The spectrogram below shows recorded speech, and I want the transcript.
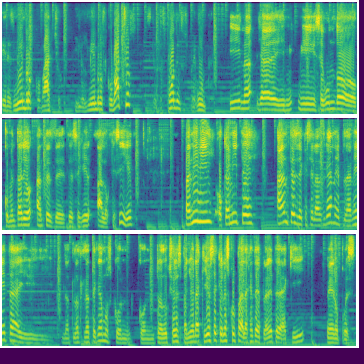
eres miembro cobacho y los miembros cobachos responden sus preguntas. Y, na- ya, y mi, mi segundo comentario antes de, seguir a lo que sigue. Panini o Camite, antes de que se las gane Planeta y la, la- la tengamos con, con traducción española, que yo sé que no es culpa de la gente de Planeta de aquí, pero pues,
